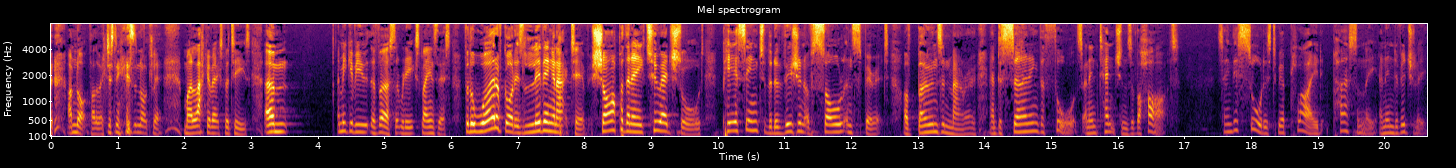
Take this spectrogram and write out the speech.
I'm not, by the way, just in case it's not clear. My lack of expertise. Um, let me give you the verse that really explains this. For the word of God is living and active, sharper than any two edged sword, piercing to the division of soul and spirit, of bones and marrow, and discerning the thoughts and intentions of the heart. Saying this sword is to be applied personally and individually.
